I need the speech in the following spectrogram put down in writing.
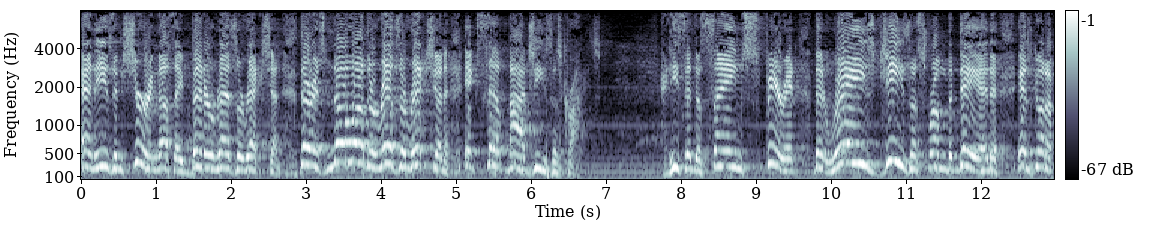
and he's ensuring us a better resurrection. There is no other resurrection except by Jesus Christ. And he said the same spirit that raised Jesus from the dead is going to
